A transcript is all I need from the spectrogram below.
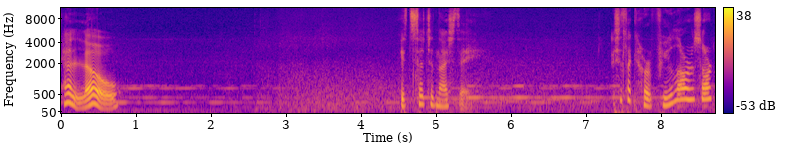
Hello. It's such a nice day. Is it like her villa or sort?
